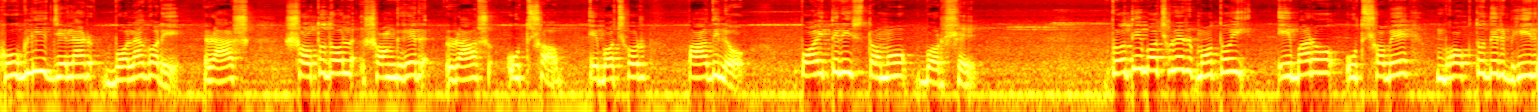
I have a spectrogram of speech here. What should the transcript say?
হুগলি জেলার বলাগড়ে রাস শতদল সংঘের রাস উৎসব এবছর পা দিল পঁয়ত্রিশতম বর্ষে। প্রতি বছরের মতোই এবারও উৎসবে ভক্তদের ভিড়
